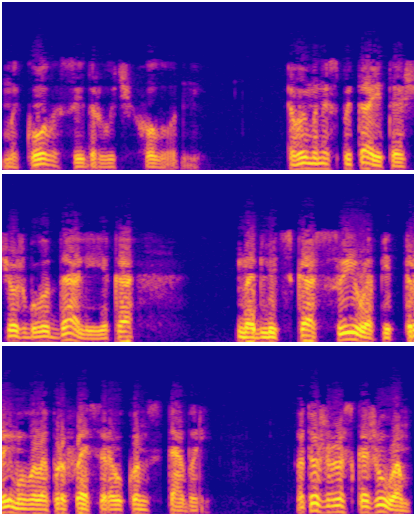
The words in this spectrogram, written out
Микола Сидорович Холодний. Ви мене спитаєте, що ж було далі, яка надлюдська сила підтримувала професора у концтаборі? Отож розкажу вам.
